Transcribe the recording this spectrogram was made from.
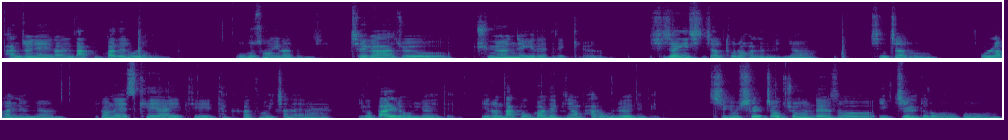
반전이 아니라 낙폭과대로 올라가는 거예요. 뭐 후성이라든지 제가 아주 중요한 얘기를 해드릴게요 여러분. 시장이 진짜로 돌아가려면요. 진짜로 올라가려면 이런 SKIT 테크 같은 거 있잖아요. 이거 빨리 올려야 돼요. 이런 낙폭과대 그냥 바로 올려야 됩니다. 지금 실적 좋은 데서 입질 들어오고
